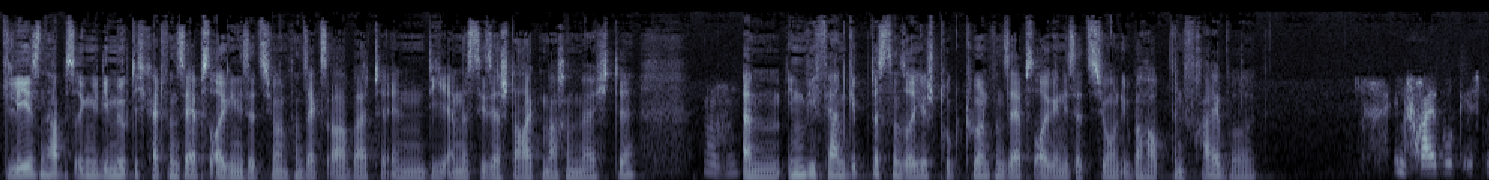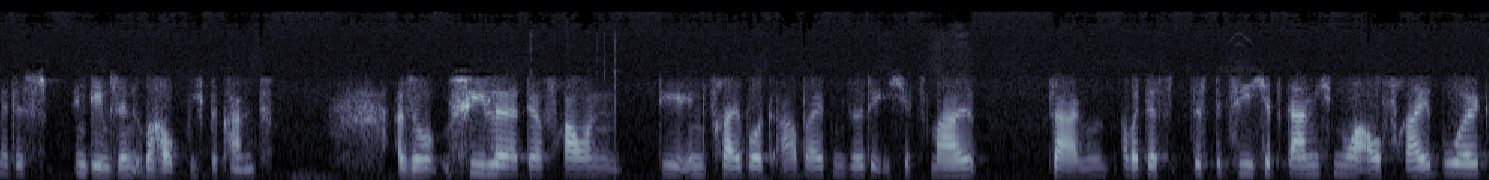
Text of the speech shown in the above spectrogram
gelesen habe, ist irgendwie die Möglichkeit von Selbstorganisation von SexarbeiterInnen, die Amnesty sehr stark machen möchte. Mhm. Ähm, inwiefern gibt es denn solche Strukturen von Selbstorganisation überhaupt in Freiburg? In Freiburg ist mir das in dem Sinn überhaupt nicht bekannt. Also viele der Frauen, die in Freiburg arbeiten, würde ich jetzt mal sagen, aber das, das beziehe ich jetzt gar nicht nur auf Freiburg,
